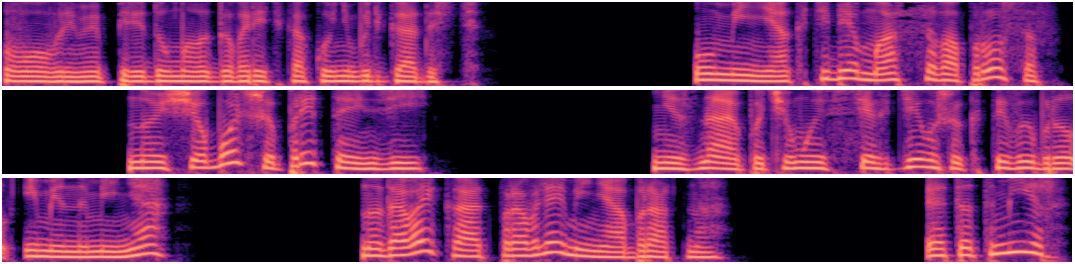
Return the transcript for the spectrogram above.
Вовремя передумала говорить какую-нибудь гадость. У меня к тебе масса вопросов, но еще больше претензий. Не знаю, почему из всех девушек ты выбрал именно меня, но давай-ка отправляй меня обратно. Этот мир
